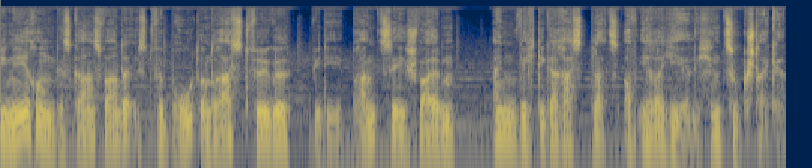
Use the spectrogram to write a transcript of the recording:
Die Nährung des Graswader ist für Brut- und Rastvögel wie die Brandseeschwalben ein wichtiger Rastplatz auf ihrer jährlichen Zugstrecke.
